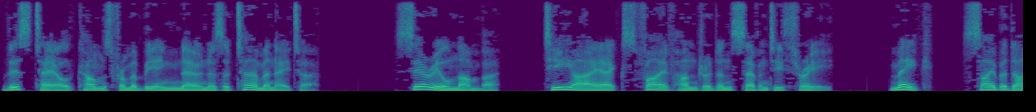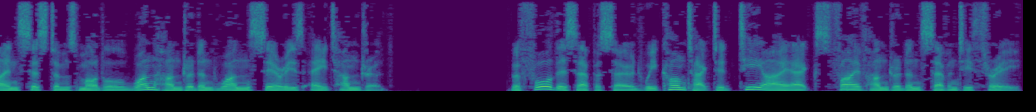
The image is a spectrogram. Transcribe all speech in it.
This tale comes from a being known as a Terminator. Serial number TIX 573. Make Cyberdyne Systems Model 101 Series 800. Before this episode we contacted TIX 573.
